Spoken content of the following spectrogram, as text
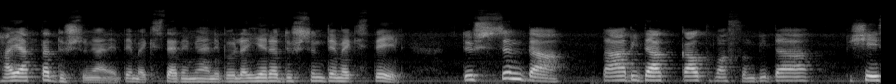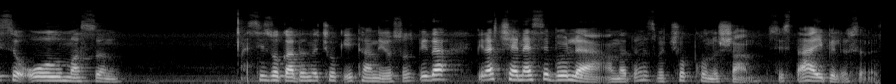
hayatta düşsün yani demek istedim yani böyle yere düşsün demek değil. Düşsün de daha bir daha kalkmasın, bir daha bir şeysi olmasın. Siz o kadını çok iyi tanıyorsunuz. Bir de biraz çenesi böyle anladınız mı? Çok konuşan. Siz daha iyi bilirsiniz.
